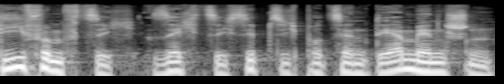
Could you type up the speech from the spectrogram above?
die 50, 60, 70 Prozent der Menschen,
